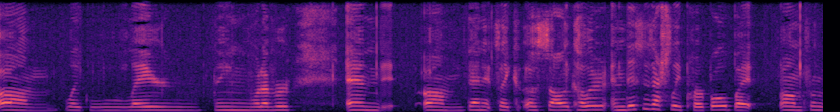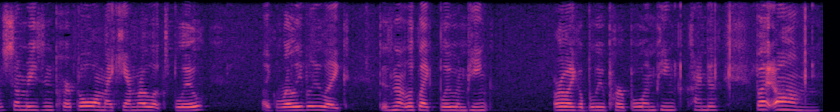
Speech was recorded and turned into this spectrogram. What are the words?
um, like layer thing, whatever. And, um, then it's like a solid color. And this is actually purple, but, um, for some reason purple on my camera looks blue. Like really blue, like doesn't it look like blue and pink? Or like a blue, purple, and pink, kind of. But, um,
